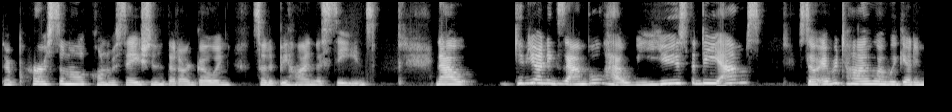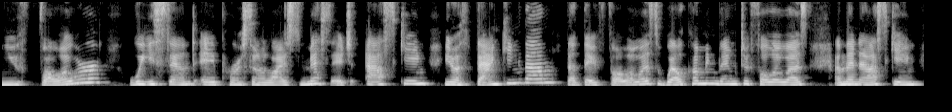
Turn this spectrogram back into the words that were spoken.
They're personal conversations that are going sort of behind the scenes. Now, give you an example how we use the DMs. So every time when we get a new follower, we send a personalized message asking, you know, thanking them that they follow us, welcoming them to follow us, and then asking,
